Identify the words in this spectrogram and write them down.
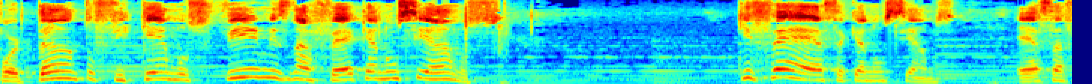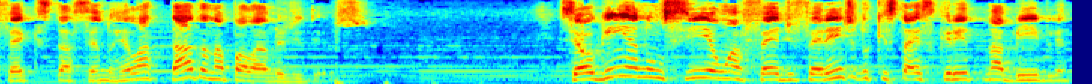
Portanto, fiquemos firmes na fé que anunciamos. Que fé é essa que anunciamos? É essa fé que está sendo relatada na palavra de Deus. Se alguém anuncia uma fé diferente do que está escrito na Bíblia,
